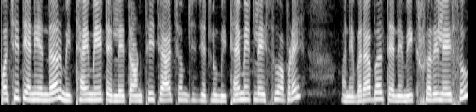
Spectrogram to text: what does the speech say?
પછી તેની અંદર મીઠાઈ મેટ એટલે ત્રણથી ચાર ચમચી જેટલું મીઠાઈ મેટ લઈશું આપણે. અને બરાબર તેને મિક્સ કરી લઈશું.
